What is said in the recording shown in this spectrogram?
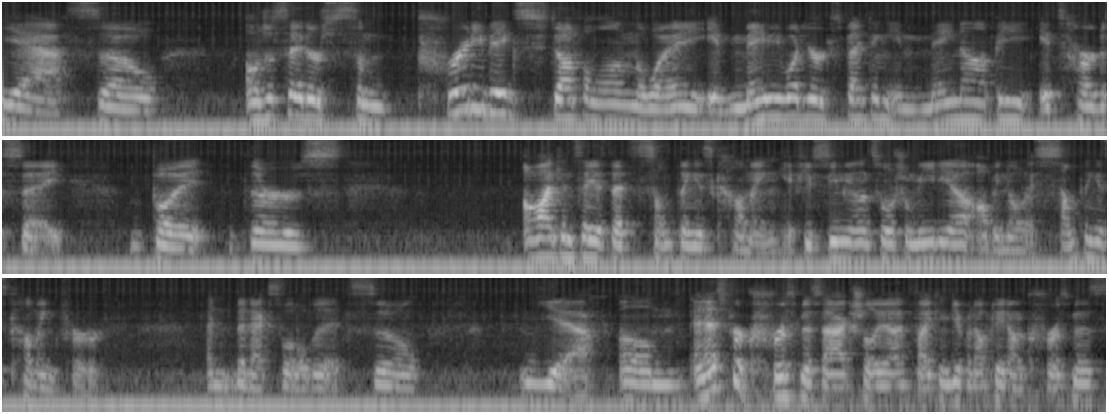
yeah, so I'll just say there's some pretty big stuff along the way. It may be what you're expecting, it may not be. It's hard to say. But there's. All I can say is that something is coming. If you see me on social media, I'll be noticed. Something is coming for the next little bit. So, yeah. Um, and as for Christmas, actually, if I can give an update on Christmas,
